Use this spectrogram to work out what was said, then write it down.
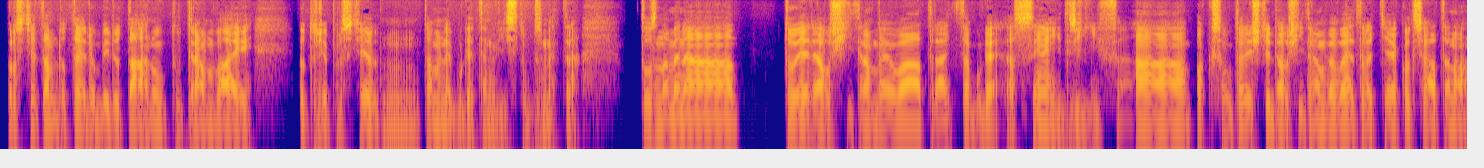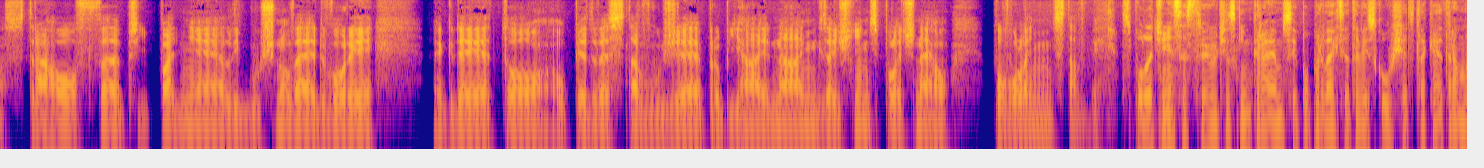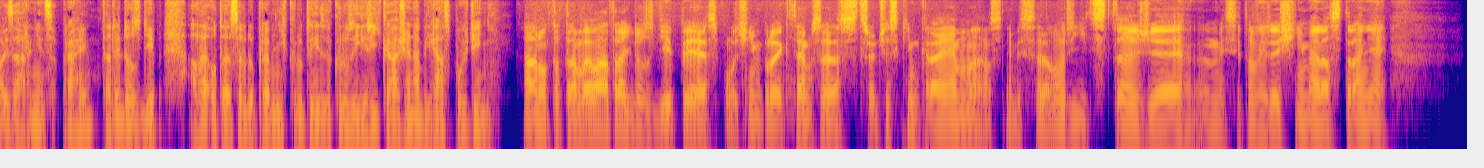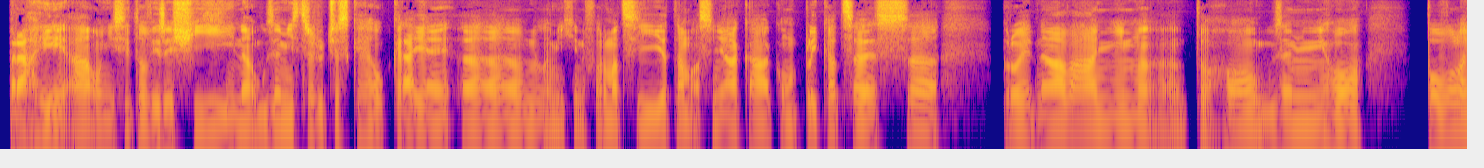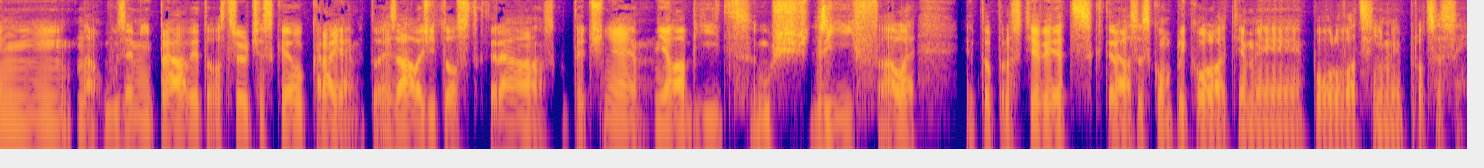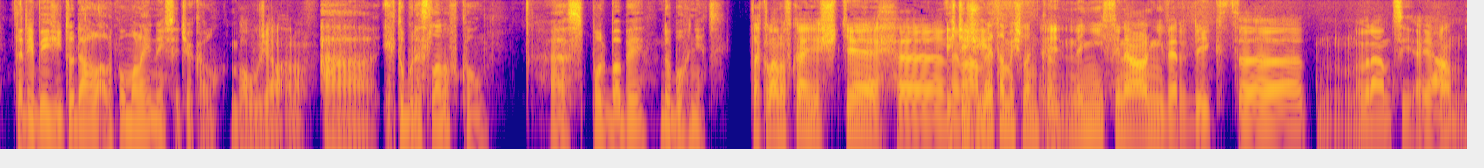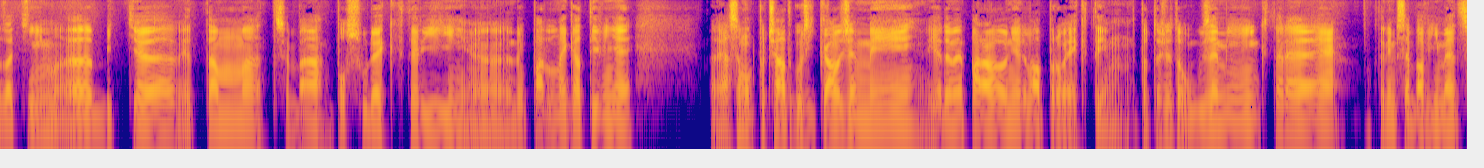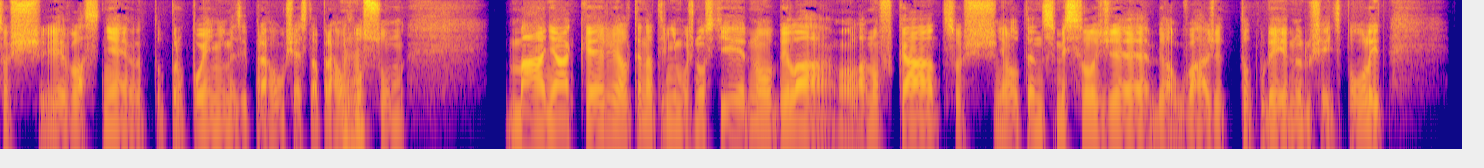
prostě tam do té doby dotáhnout tu tramvaj, protože prostě mm, tam nebude ten výstup z metra. To znamená, to je další tramvajová trať, ta bude asi nejdřív a pak jsou tady ještě další tramvajové tratě, jako třeba ta na Strahov, případně Libušnové dvory, kde je to opět ve stavu, že probíhá jednání k zajištění společného povolení stavby. Společně se středočeským krajem si poprvé chcete vyzkoušet také tramvaj za hranice Prahy, tady do Zdib, ale o té se v dopravních kruzích říká, že nabírá spoždění. Ano, ta tramvajová trať do Zdib je společným projektem se středočeským krajem. Vlastně by se dalo říct, že my si to vyřešíme na straně Prahy a oni si to vyřeší na území středočeského kraje. Dle mých informací je tam asi nějaká komplikace s projednáváním eh, toho územního povolení na území právě toho středočeského kraje. To je záležitost, která skutečně měla být už dřív, ale je to prostě věc, která se zkomplikovala těmi povolovacími procesy. Tedy běží to dál, ale pomalej, než se čekalo. Bohužel ano. A jak to bude s lanovkou? Eh, z Podbaby do Bohnic? Ta klanovka ještě... Eh, ještě nemáme, žije ta myšlenka? Není finální verdikt eh, v rámci EIA zatím, eh, byť je tam třeba posudek, který dopadl negativně. Já jsem od počátku říkal, že my jedeme paralelně dva projekty, protože to území, které, kterým se bavíme, což je vlastně to propojení mezi Prahou 6 a Prahou mm-hmm. 8, má nějaké dvě alternativní možnosti. Jedno byla lanovka, což mělo ten smysl, že byla úvaha, že to bude jednodušeji povolit,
